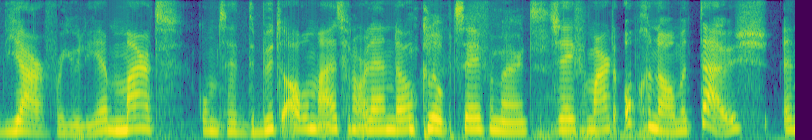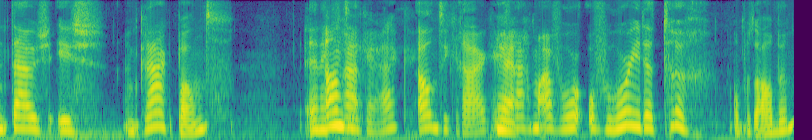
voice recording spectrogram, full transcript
jaar voor jullie. Hè? Maart komt het debuutalbum uit van Orlando. Klopt, 7 maart. 7 maart opgenomen thuis. En thuis is een kraakpand. En ik vraag- Antikraak. Antikraak. Ik Ja. vraag me af, hoor- of hoor je dat terug op het album?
